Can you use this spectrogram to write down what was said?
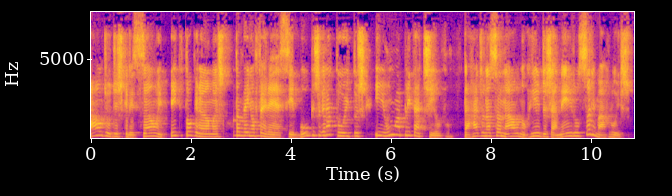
audiodescrição e pictogramas, também oferece e-books gratuitos e um aplicativo. Da Rádio Nacional, no Rio de Janeiro, Solimar Luz.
